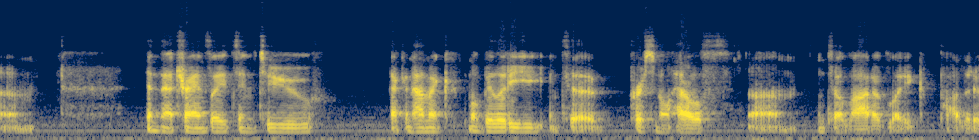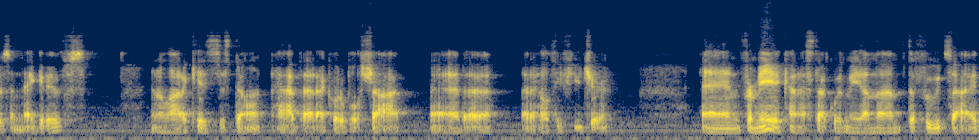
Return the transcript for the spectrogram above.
um, and that translates into economic mobility, into personal health, um, into a lot of like positives and negatives. and a lot of kids just don't have that equitable shot at a at a healthy future. And for me, it kind of stuck with me on the the food side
